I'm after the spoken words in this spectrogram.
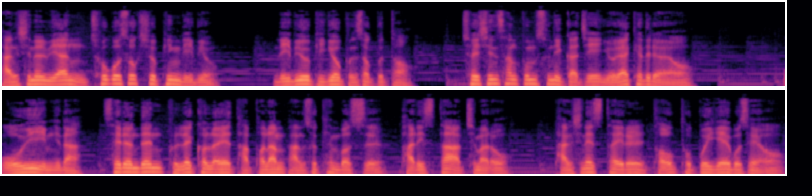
당신을 위한 초고속 쇼핑 리뷰, 리뷰 비교 분석부터 최신 상품 순위까지 요약해드려요. 5위입니다. 세련된 블랙 컬러의 다퍼남 방수 캔버스 바리스타 앞치마로 당신의 스타일을 더욱 돋보이게 해보세요.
